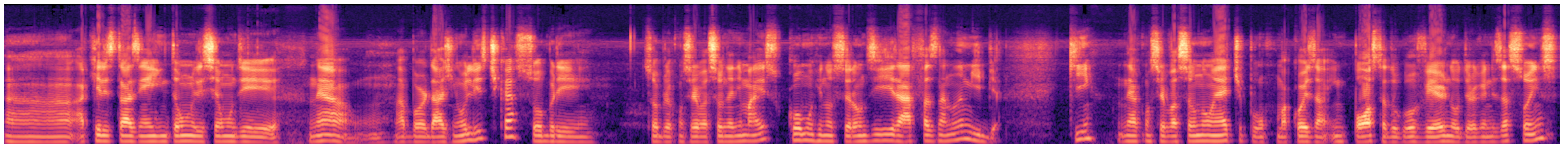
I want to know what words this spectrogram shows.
Ah, aqui eles trazem aí, então, eles chamam de né, abordagem holística sobre, sobre a conservação de animais, como rinocerontes e girafas na Namíbia. Que né, a conservação não é tipo uma coisa imposta do governo ou de organizações,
